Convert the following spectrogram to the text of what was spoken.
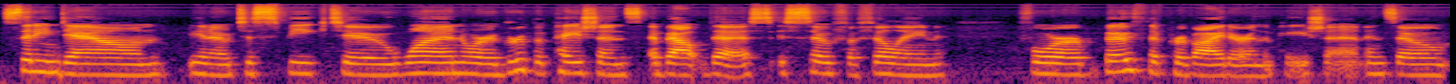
sitting down, you know, to speak to one or a group of patients about this is so fulfilling for both the provider and the patient. And so,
